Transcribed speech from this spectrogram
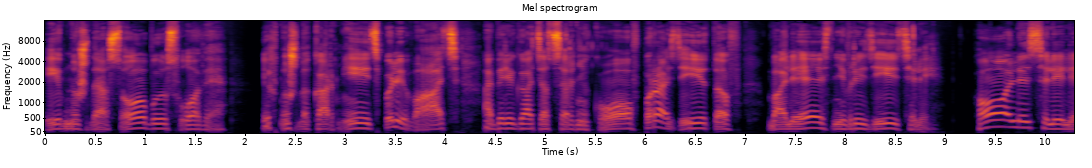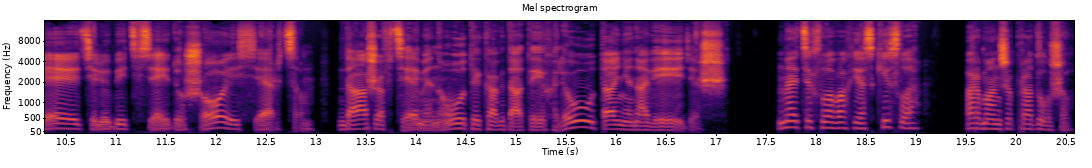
им нужны особые условия. Их нужно кормить, поливать, оберегать от сорняков, паразитов, болезней, вредителей. Холить, лелеять и любить всей душой и сердцем даже в те минуты, когда ты их люто ненавидишь». На этих словах я скисла. Арман же продолжил.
